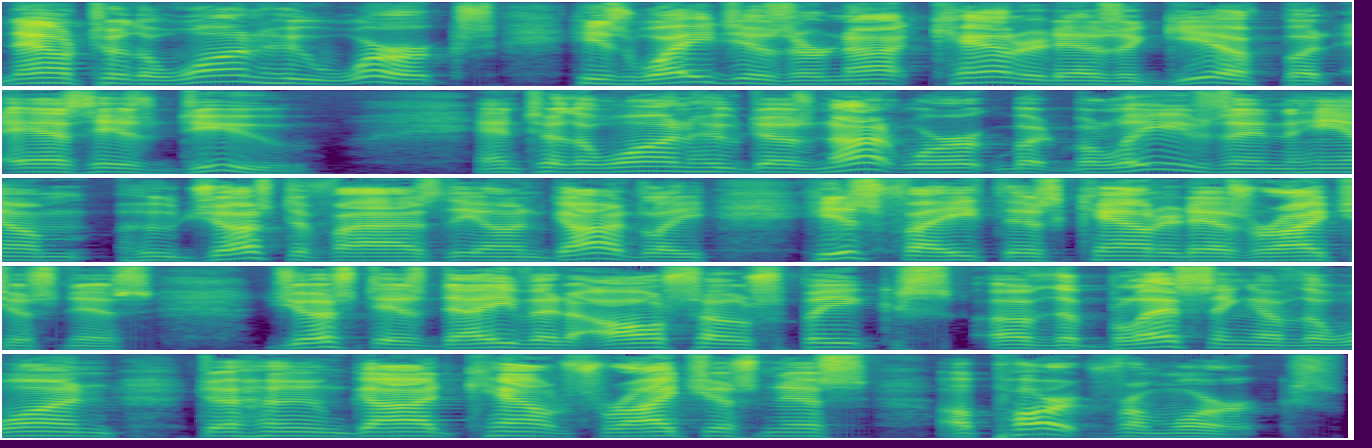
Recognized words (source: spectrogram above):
Now, to the one who works, his wages are not counted as a gift, but as his due. And to the one who does not work, but believes in him who justifies the ungodly, his faith is counted as righteousness just as David also speaks of the blessing of the one to whom God counts righteousness apart from works.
